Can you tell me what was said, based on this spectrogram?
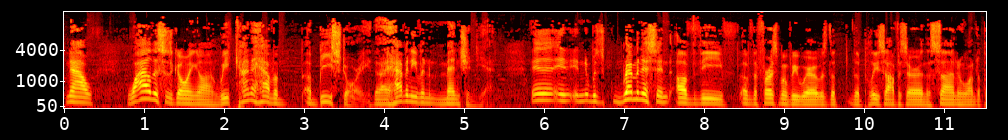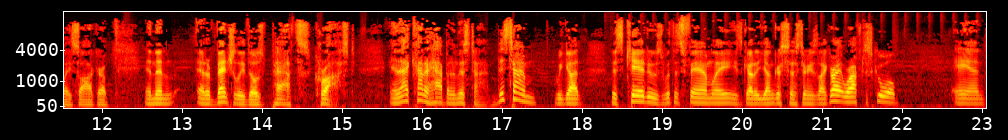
now, while this is going on, we kind of have a, a B story that I haven't even mentioned yet, and, and, it was reminiscent of the of the first movie where it was the the police officer and the son who wanted to play soccer, and then and eventually those paths crossed, and that kind of happened in this time. This time we got this kid who's with his family. He's got a younger sister. He's like, all right, we're off to school, and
